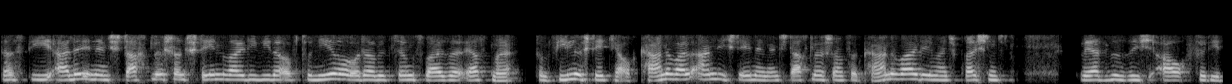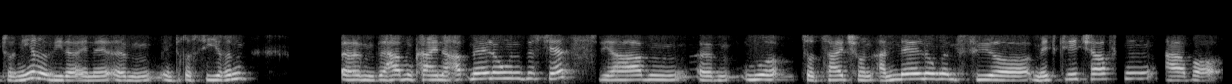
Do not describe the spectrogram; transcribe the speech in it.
dass die alle in den Startlöchern stehen, weil die wieder auf Turniere oder beziehungsweise erstmal, für viele steht ja auch Karneval an, die stehen in den Startlöchern für Karneval, dementsprechend werden sie sich auch für die Turniere wieder in, ähm, interessieren. Ähm, wir haben keine Abmeldungen bis jetzt. Wir haben ähm, nur zurzeit schon Anmeldungen für Mitgliedschaften, aber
